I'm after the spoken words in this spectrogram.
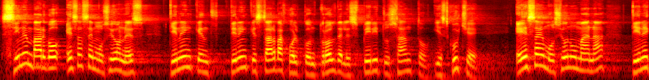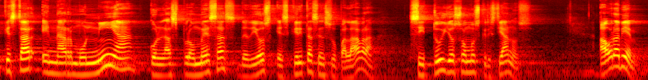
Sin embargo, esas emociones tienen que, tienen que estar bajo el control del Espíritu Santo. Y escuche, esa emoción humana tiene que estar en armonía con las promesas de Dios escritas en su palabra, si tú y yo somos cristianos. Ahora bien,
